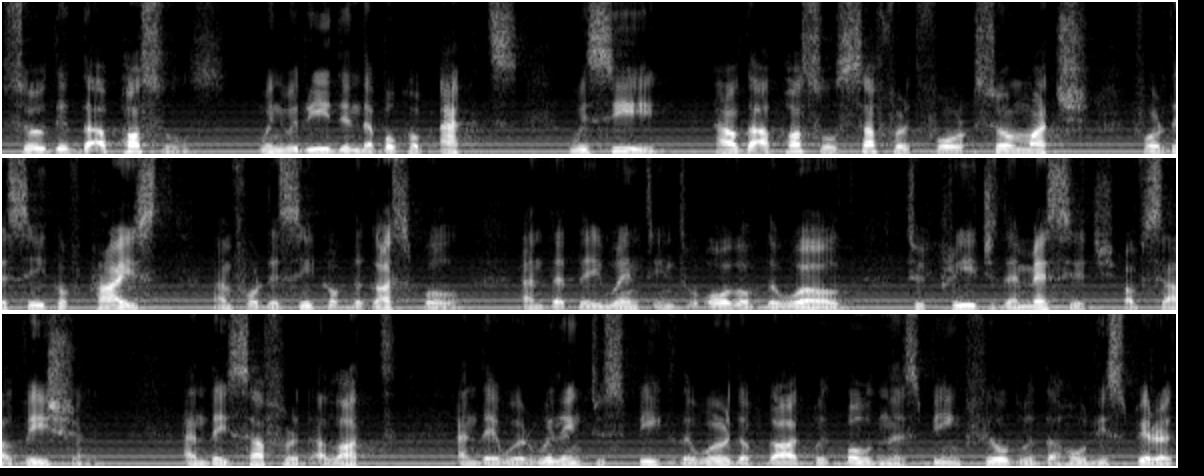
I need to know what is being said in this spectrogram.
so did the apostles. When we read in the book of Acts, we see how the apostles suffered for so much for the sake of Christ and for the sake of the gospel, and that they went into all of the world to preach the message of salvation. And they suffered a lot, and they were willing to speak the word of God with boldness, being filled with the Holy Spirit,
